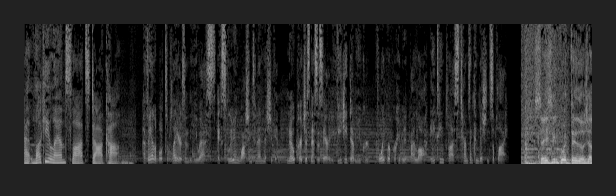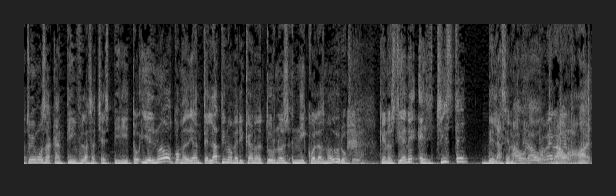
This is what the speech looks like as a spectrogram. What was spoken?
at LuckyLandSlots.com. Available to players in the U.S., excluding Washington and Michigan. No purchase necessary. VGW Group. Void or prohibited by law. 18 plus. Terms and conditions apply. 652, ya tuvimos a Cantinflas, a Chespirito y el nuevo comediante latinoamericano de turnos, Nicolás Maduro, que nos tiene el chiste de la semana. Bravo, Bravo, a ver.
